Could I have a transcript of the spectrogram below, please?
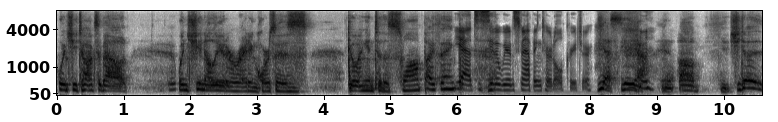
when she talks about when she and Eliot are riding horses going into the swamp, I think. yeah, to see the weird snapping turtle creature. Yes. Yeah. Yeah. um, she does.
